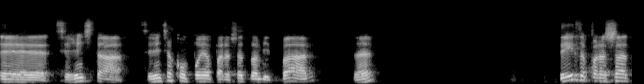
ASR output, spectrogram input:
É, se, a gente tá, se a gente acompanha a Parashat Bamidbar, né? Desde a Parashat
